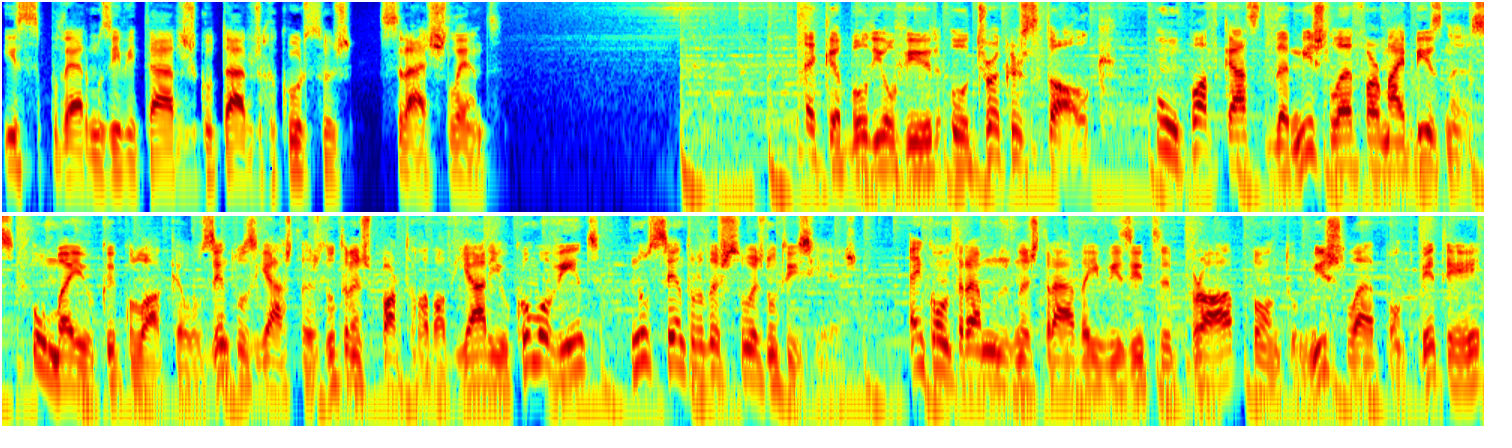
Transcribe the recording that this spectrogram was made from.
e, se pudermos evitar esgotar os recursos, será excelente. Acabou de ouvir o Truckers Talk, um podcast da Michelin for My Business, o meio que coloca os entusiastas do transporte rodoviário como ouvinte no centro das suas notícias. Encontramos-nos na estrada e visite pro.michelin.pt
